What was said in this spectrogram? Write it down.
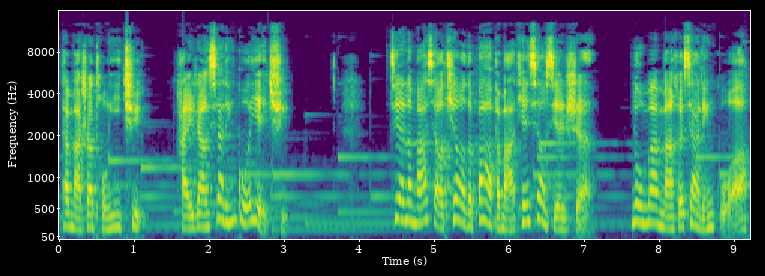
她马上同意去，还让夏林果也去。见了马小跳的爸爸马天笑先生，陆曼曼和夏林果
